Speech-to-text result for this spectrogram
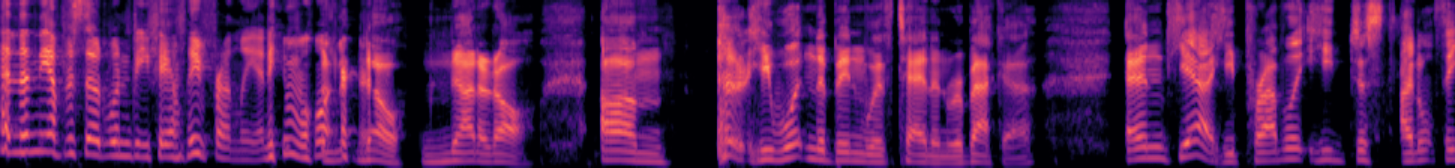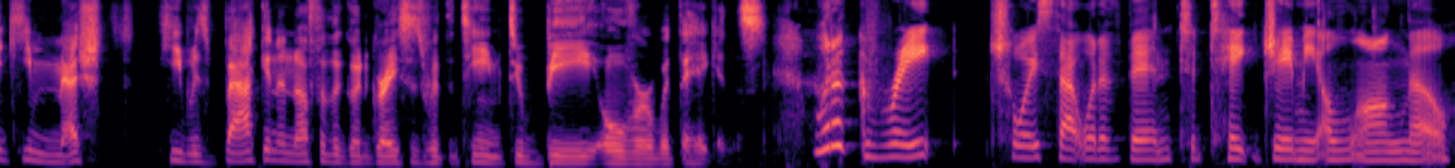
and then the episode wouldn't be family friendly anymore. no, not at all. Um he wouldn't have been with Ted and Rebecca. And yeah, he probably he just I don't think he meshed he was back in enough of the good graces with the team to be over with the Higgins. What a great choice that would have been to take Jamie along though.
